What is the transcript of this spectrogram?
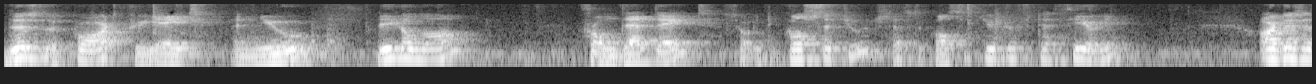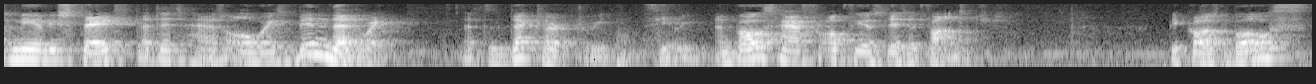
does the court create a new legal norm from that date, so it constitutes, that's the constitutive theory, or does it merely state that it has always been that way? That's the declaratory theory. And both have obvious disadvantages. Because both,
